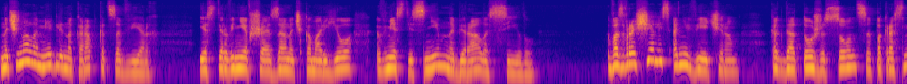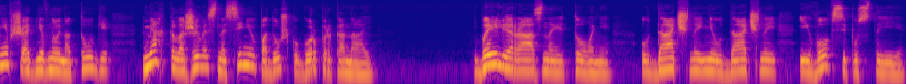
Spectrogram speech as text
начинала медленно карабкаться вверх, и остервеневшая за ночь комарье вместе с ним набирала силу. Возвращались они вечером, когда тоже солнце, покрасневшее от дневной натуги, мягко ложилось на синюю подушку гор Парканай. Были разные Тони, удачные, неудачные и вовсе пустые.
